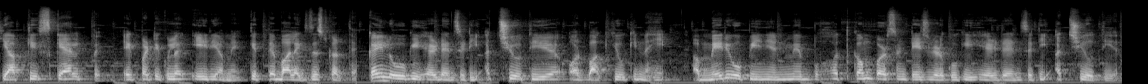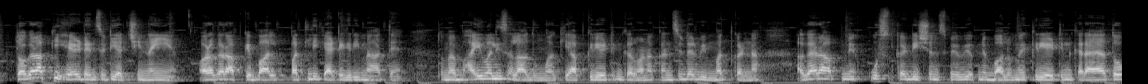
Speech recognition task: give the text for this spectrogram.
कि आपके स्कैल्प पे एक पर्टिकुलर एरिया में कितने बाल एग्जिस्ट करते हैं। कई लोगों की हेयर डेंसिटी अच्छी होती है और बाकियों की नहीं। अब मेरे ओपिनियन में बहुत कम परसेंटेज लड़कों की हेयर डेंसिटी अच्छी होती है। तो अगर आपकी हेयर डेंसिटी अच्छी नहीं है और अगर आपके बाल पतली कैटेगरी में आते हैं तो मैं भाई वाली सलाह दूँगा कि आप क्रिएटिन करवाना कंसिडर भी मत करना। अगर आपने उस कंडीशंस में भी अपने बालों में क्रिएटिन कराया तो।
